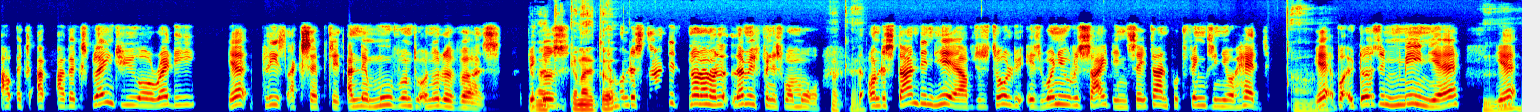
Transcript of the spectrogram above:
I've explained to you already. Yeah, please accept it and then move on to another verse Can I- because can I the talk? understanding. No, no, no. Let, me finish one more. Okay. The understanding here, I've just told you, is when you reciting, Satan put things in your head. Ah, Yeah, but it doesn't mean yeah, yeah, mhm,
